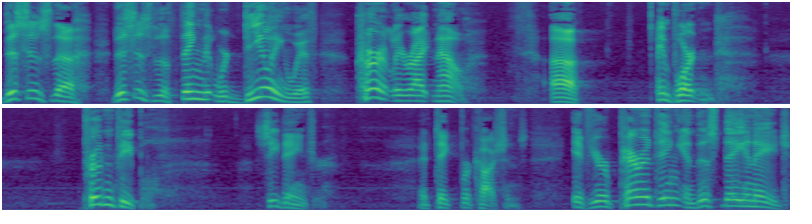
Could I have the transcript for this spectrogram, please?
This is, the, this is the thing that we're dealing with currently right now. Uh, important. Prudent people see danger and take precautions. If you're parenting in this day and age,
